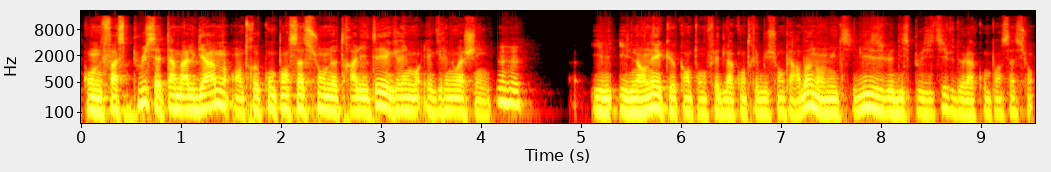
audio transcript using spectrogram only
qu'on ne fasse plus cet amalgame entre compensation, neutralité et, greenwashing. Mhm. Il, n'en est que quand on fait de la contribution carbone, on utilise le dispositif de la compensation,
